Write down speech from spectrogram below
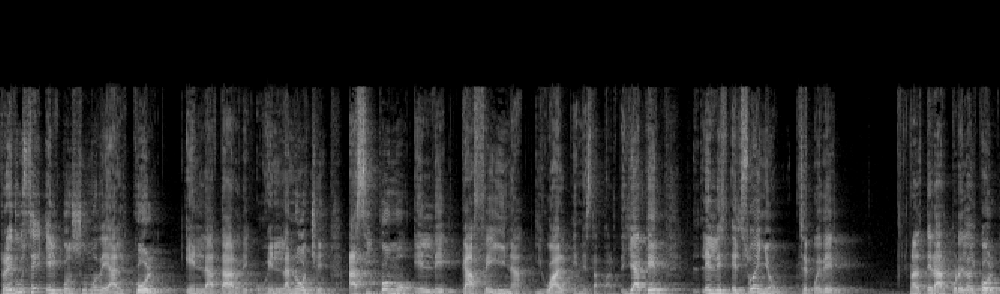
Reduce el consumo de alcohol en la tarde o en la noche, así como el de cafeína, igual en esta parte, ya que el, el sueño se puede alterar por el alcohol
